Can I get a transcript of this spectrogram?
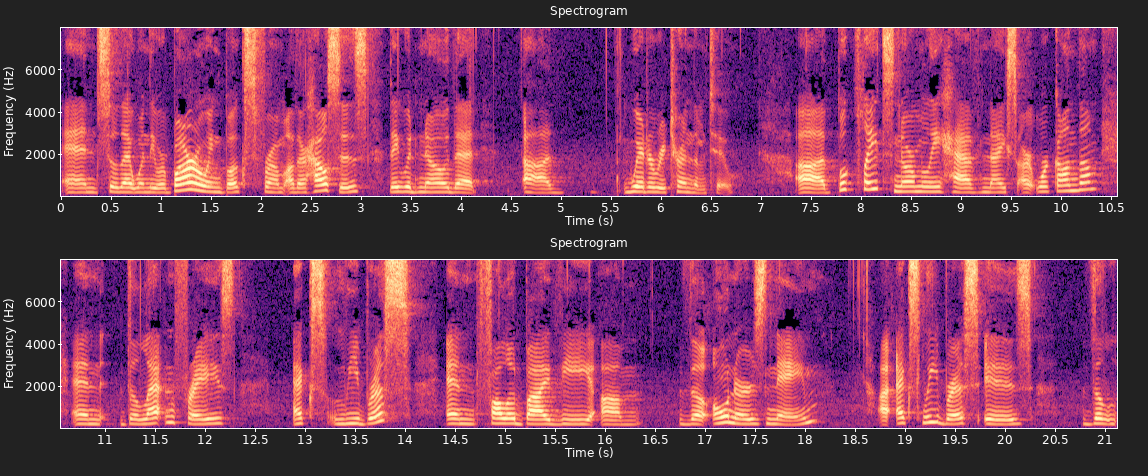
And so that when they were borrowing books from other houses, they would know that uh, where to return them to. Uh, book plates normally have nice artwork on them, and the Latin phrase ex libris, and followed by the, um, the owner's name. Uh, ex libris is the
